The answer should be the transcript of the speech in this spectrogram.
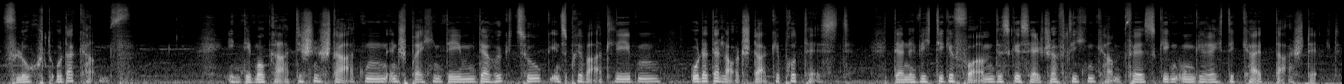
Flucht oder Kampf. In demokratischen Staaten entsprechen dem der Rückzug ins Privatleben oder der lautstarke Protest, der eine wichtige Form des gesellschaftlichen Kampfes gegen Ungerechtigkeit darstellt.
